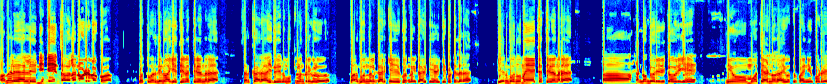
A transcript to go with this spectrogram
ಆಮೇಲೆ ಅಲ್ಲಿ ನಿನ್ನೆ ಇಂಥವೆಲ್ಲ ನೋಡಿರ್ಬೇಕು. ಇವತ್ತು ವರದಿನೂ ಆಗೈತಿ. ಏನಂತೇಳಿ ಅಂದ್ರ ಸರ್ಕಾರ ಇದೇನು ಮುಖ್ಯಮಂತ್ರಿಗಳು ಬಹಳ ಗೊಂದಲಕಾರಿಕೆ ಗೊಂದಲಕಾರಿಕೆ ಹೇಳಿಕೆ ಕೊಟ್ಟಿದ್ದಾರೆ. ಏನ್ ಗೊಂದಲಮಯ ಐತೆ ಅಂತೇಳಿ ಹೇಳಂದ್ರ ಆ, ಹನ್ನೊಂದುವರೆ ರಿಕವರಿಗೆ ನೀವು ಮೂವತ್ತೆರಡು ನೂರ ಐವತ್ತು ರೂಪಾಯಿ ನೀವು ಕೊಡ್ರಿ,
